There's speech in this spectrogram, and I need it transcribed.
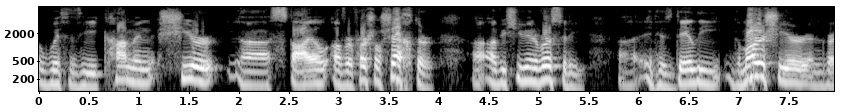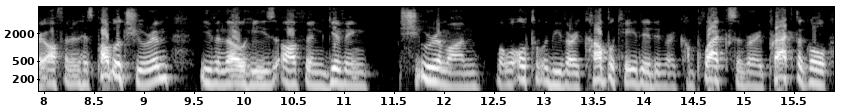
with the common shir uh, style of Rav Hershel Schachter uh, of Yeshiva University. Uh, in his daily Gemara shir and very often in his public shirim, even though he's often giving shiurim on what will ultimately be very complicated and very complex and very practical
